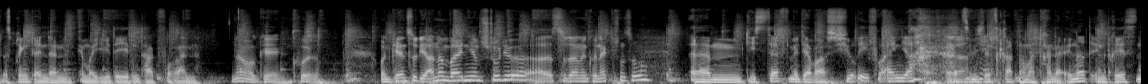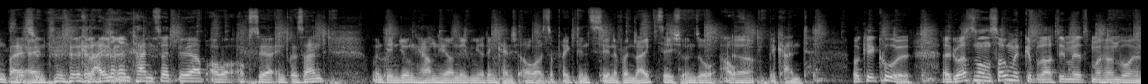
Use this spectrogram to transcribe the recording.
das bringt einen dann immer wieder jeden Tag voran. Ja, okay, cool. Und kennst du die anderen beiden hier im Studio? Hast du da eine Connection so? Ähm, die Steph, mit der war es Jury vor einem Jahr. Ja. Hat sie mich jetzt gerade nochmal dran erinnert. In Dresden bei einem kleineren Tanzwettbewerb, aber auch sehr interessant. Und den jungen Herrn hier neben mir, den kenne ich auch aus der Breakdance-Szene von Leipzig und so auch ja. bekannt. Okay, cool. Äh, du hast noch einen Song mitgebracht, den wir jetzt mal hören wollen.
